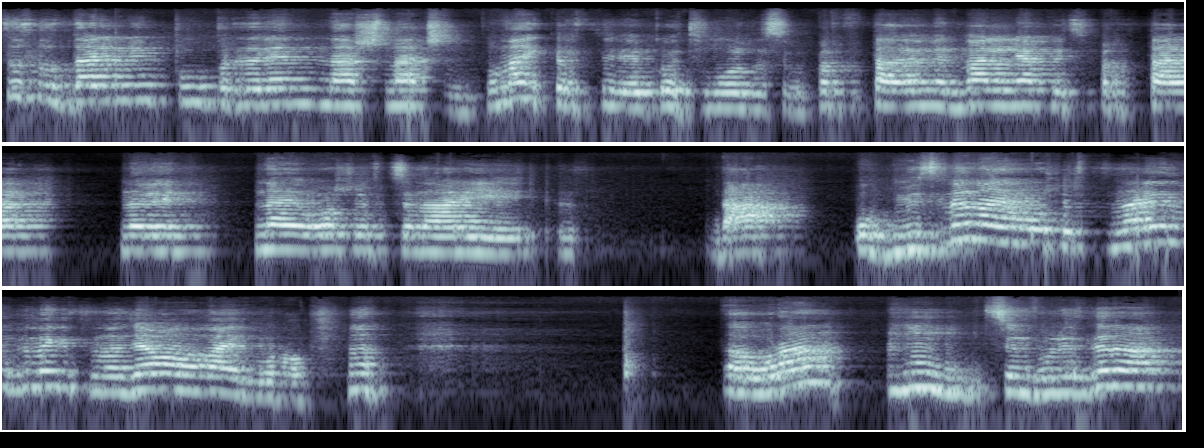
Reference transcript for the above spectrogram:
са създадени по определен наш начин, по най-красивия, който може да се го представим. Едва ли някой си представя нали, най-лошия сценарий. Да, обмисля най-лошия сценарий, но винаги се надява на най-доброто. Оран символизира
